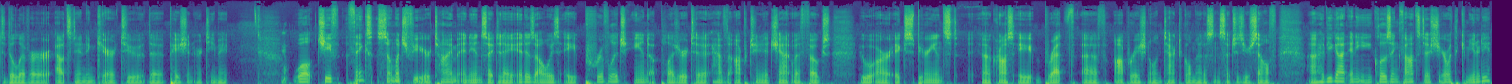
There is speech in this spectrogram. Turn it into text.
to deliver outstanding care to the patient or teammate. Well, Chief, thanks so much for your time and insight today. It is always a privilege and a pleasure to have the opportunity to chat with folks who are experienced across a breadth of operational and tactical medicine, such as yourself. Uh, have you got any closing thoughts to share with the community?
